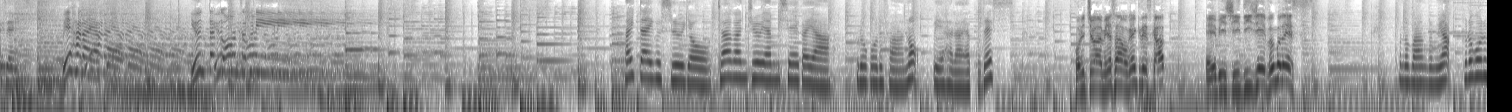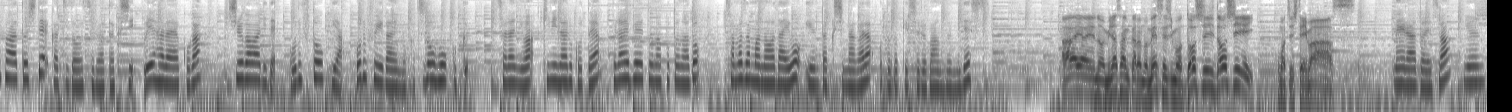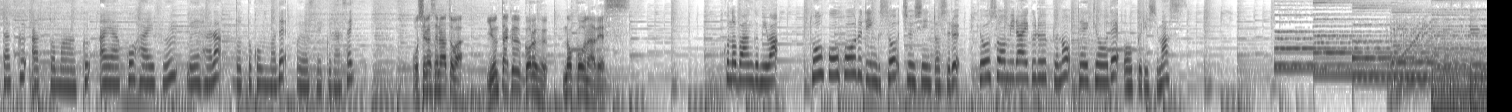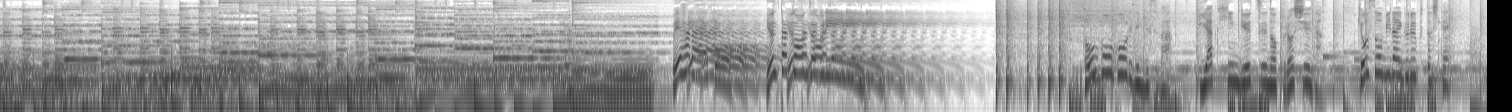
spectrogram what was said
レゼンツ上原彩子ユンタクオンザフリーハイタイグ数用チャーガン中闇星ガヤプロゴルファーの上原彩子です。こんにちは。皆さんお元気ですか？ABCDJ 文吾です。この番組はプロゴルファーとして活動する私上原彩子が週替わりでゴルフトークやゴルフ以外の活動報告さらには気になることやプライベートなことなどさまざまな話題をユンタクしながらお届けする番組です。あやへの皆さんからのメッセージもどしどしお待ちしています。メールアドレスはユンタクアットマークあやこ上原ドットコムまでお寄せください。お知らせの後はユンタクゴルフのコーナーです。この番組は東方ホールディングスを中心とする競争未来グループの提供でお送りします。上原彩子ゆんたく on the green。東方ホールディングスは医薬品流通のプロ集団共創未来グループとして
